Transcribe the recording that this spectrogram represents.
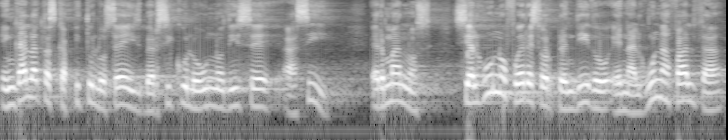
En Gálatas capítulo 6, versículo 1 dice así, Hermanos, si alguno fuere sorprendido en alguna falta,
